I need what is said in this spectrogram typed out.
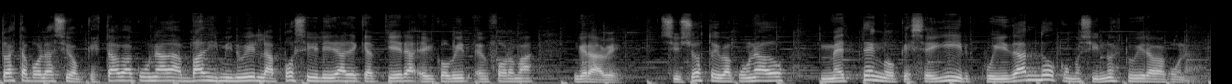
toda esta población que está vacunada va a disminuir la posibilidad de que adquiera el COVID en forma grave. Si yo estoy vacunado, me tengo que seguir cuidando como si no estuviera vacunado.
